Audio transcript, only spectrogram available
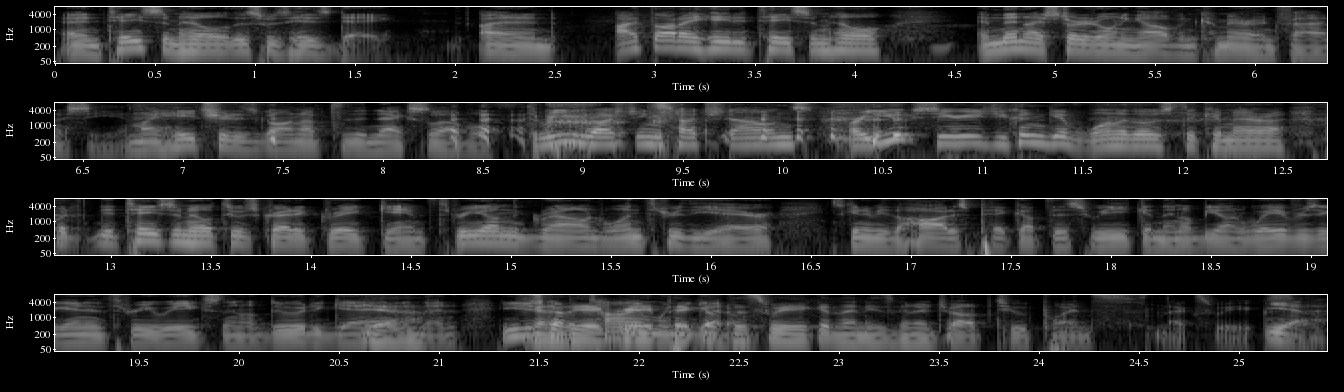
And Taysom Hill, this was his day. And I thought I hated Taysom Hill, and then I started owning Alvin Kamara in fantasy, and my hatred has gone up to the next level. Three rushing touchdowns. Are you serious? You couldn't give one of those to Kamara, but the Taysom Hill, to his credit, great game. Three on the ground, one through the air. He's going to be the hottest pickup this week, and then he'll be on waivers again in three weeks, and then he'll do it again, Yeah. and then you just got be to a time great when you pickup get him. this week, and then he's gonna drop two points next week. Yeah,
